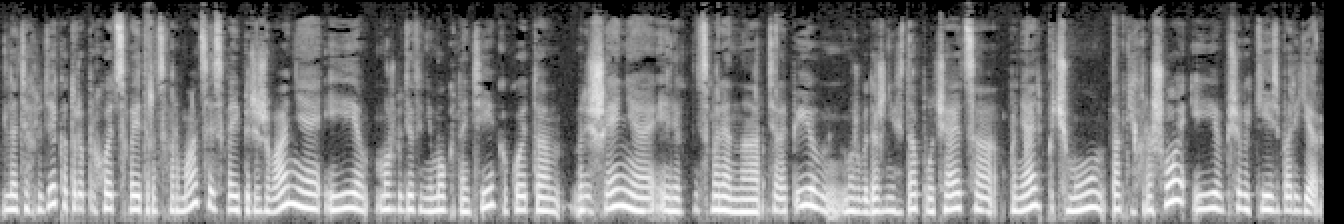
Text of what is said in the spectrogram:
для тех людей, которые проходят свои трансформации, свои переживания и, может быть, где-то не могут найти какое-то решение или, несмотря на терапию, может быть, даже не всегда получается понять, почему так нехорошо и вообще какие есть барьеры.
